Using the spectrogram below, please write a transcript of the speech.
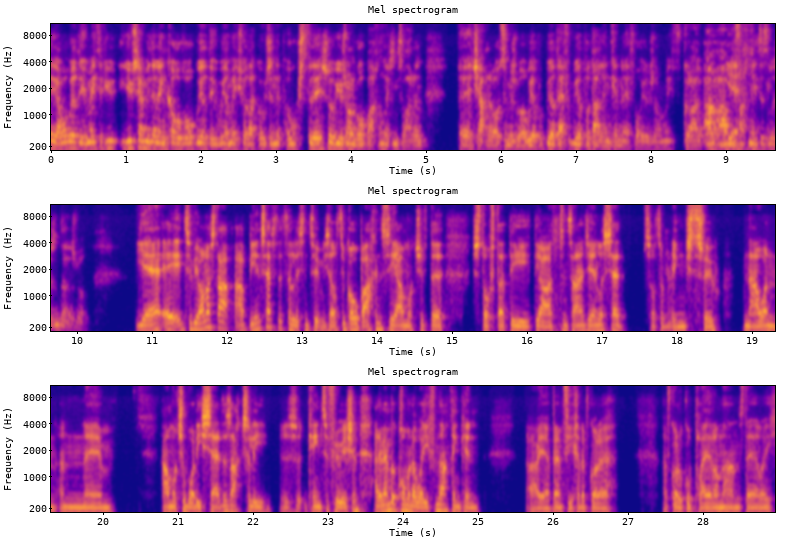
yeah, what we'll do, mate, if you, you send me the link over, what we'll do, we'll make sure that goes in the post for this. So if you just want to go back and listen to Aaron uh, chatting about him as well, we'll we'll definitely we'll put that link in there for you as well, mate. I, I'm, I'm yeah. fascinated to listen to that as well. Yeah, it, to be honest, I, I'd be interested to listen to it myself to go back and see how much of the stuff that the the Argentine journalist said sort of rings true now and and um, how much of what he said has actually has came to fruition. I remember coming away from that thinking, oh yeah, Benfica have got a I've got a good player on the hands there, like.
